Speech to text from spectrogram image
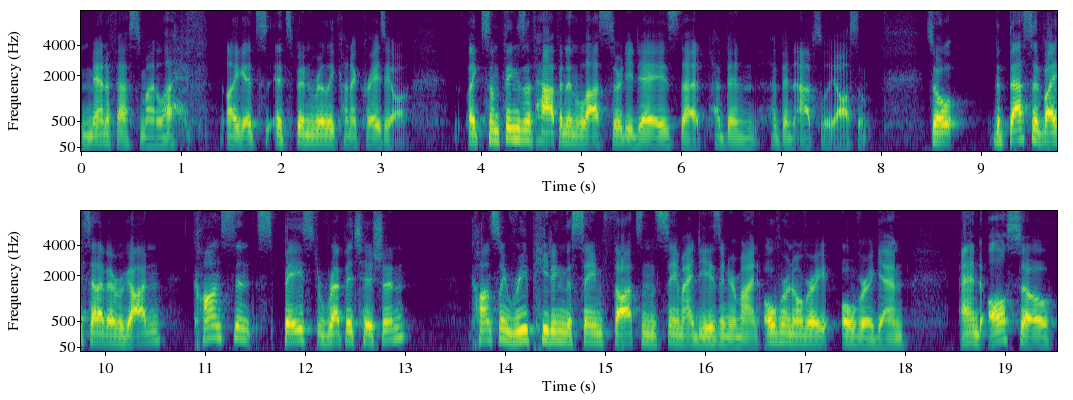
manifest in my life. Like it's it's been really kind of crazy. Like some things have happened in the last 30 days that have been have been absolutely awesome. So the best advice that I've ever gotten, constant spaced repetition, constantly repeating the same thoughts and the same ideas in your mind over and over over again, and also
